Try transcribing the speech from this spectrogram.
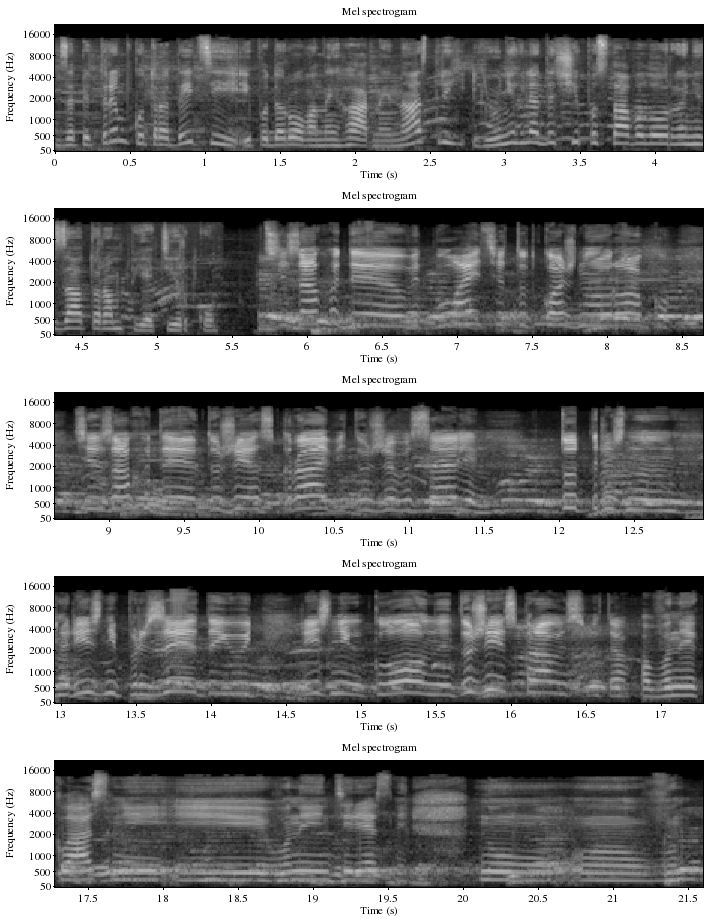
За підтримку традиції і подарований гарний настрій юні глядачі поставили організаторам п'ятірку. Ці заходи відбуваються тут кожного року. Ці заходи дуже яскраві, дуже веселі. Тут різно, різні призи дають, різні клоуни, дуже яскраві свята. Вони класні і вони інтересні. Ну, е, в,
